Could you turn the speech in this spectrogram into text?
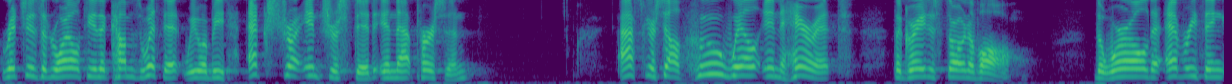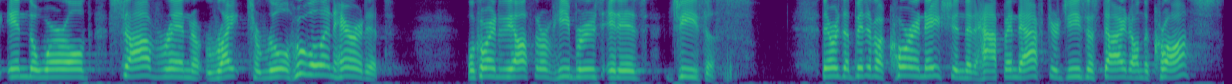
riches and royalty that comes with it. We will be extra interested in that person. Ask yourself who will inherit the greatest throne of all? The world, everything in the world, sovereign right to rule. Who will inherit it? Well, according to the author of Hebrews, it is Jesus. There was a bit of a coronation that happened after Jesus died on the cross.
